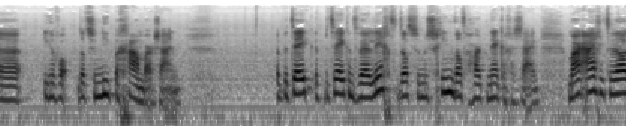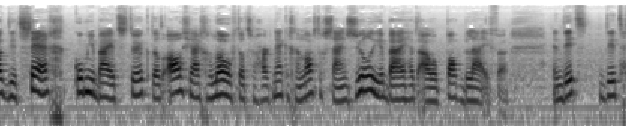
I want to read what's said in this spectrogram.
Uh, in ieder geval dat ze niet begaanbaar zijn. Het betekent, het betekent wellicht dat ze misschien wat hardnekkiger zijn. Maar eigenlijk terwijl ik dit zeg, kom je bij het stuk dat als jij gelooft dat ze hardnekkig en lastig zijn, zul je bij het oude pad blijven. En dit, dit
